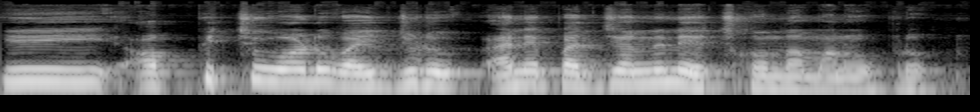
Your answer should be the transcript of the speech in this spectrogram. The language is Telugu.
ఈ అప్పిచ్చువాడు వైద్యుడు అనే పద్యాన్ని నేర్చుకుందాం మనం ఇప్పుడు.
